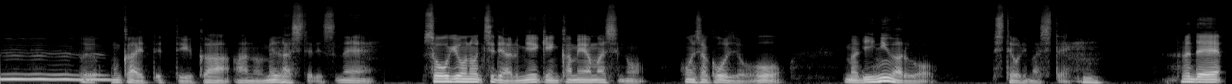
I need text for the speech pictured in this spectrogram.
迎えてっていうか、あの、目指してですね、創業の地である三重県亀山市の本社工場を、今、リニューアルをしておりまして、うんそれで、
